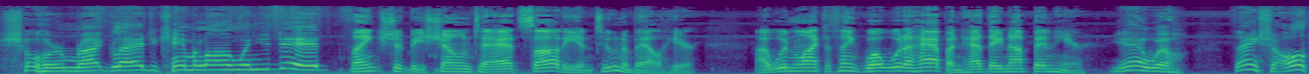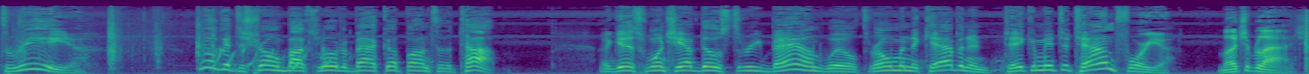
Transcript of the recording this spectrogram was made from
Sure am right glad you came along when you did. Thanks should be shown to Atsadi and Tuna Bell here. I wouldn't like to think what would have happened had they not been here. Yeah, well, thanks to all three of you. We'll get the strongbox loaded back up onto the top. I guess once you have those three bound, we'll throw 'em in the cabin and take 'em into town for you. Much obliged.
